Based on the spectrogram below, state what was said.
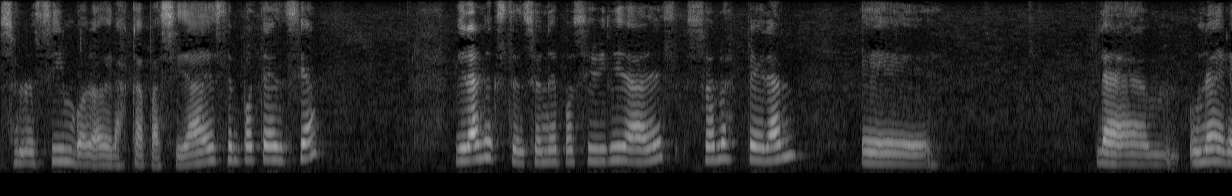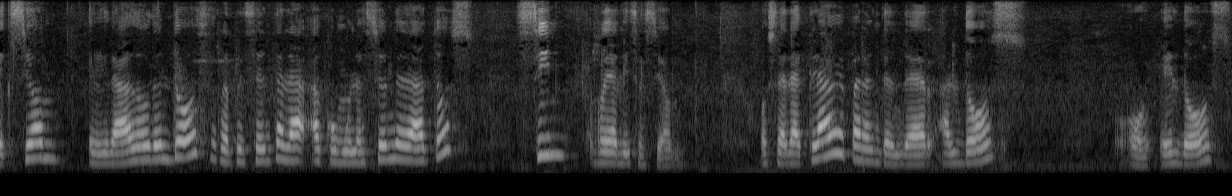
son el símbolo de las capacidades en potencia, gran extensión de posibilidades, solo esperan eh, una elección. El grado del 2 representa la acumulación de datos sin realización. O sea, la clave para entender al 2 o el 2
